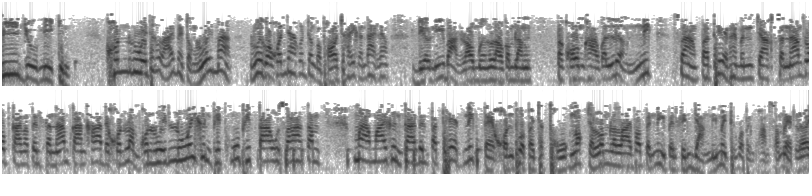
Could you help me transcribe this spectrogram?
มีอยู่มีกิน คนรวยทั้งหลายไม่ต้องรวยมาก รวยกว่าคนยากคนจนก็พอใช้กันได้แล้ว เดี๋ยวนี้บ้านเราเมืองเรากำลัง ประโคมข่าวกันเรื่องนิกสร้างประเทศให้มันจากสนามรบกลายมาเป็นสนามการค้าแต่คนร่ำคนรวยรวยขึ้นผิดหูผิดตาอุตสาหกรรมมากมายขึ้นกลายเป็นประเทศนิกแต่คนทั่วไปจะถูกนอกจะล้มละลายเพราะเป็นหนี้เป็นสินอย่างนี้ไม่ถือว่าเป็นความสำเร็จเลย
